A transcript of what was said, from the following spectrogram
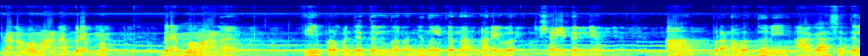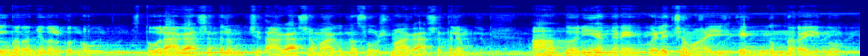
പ്രണവമാണ് ബ്രഹ്മം. ബ്രഹ്മമാണ് ഈ പ്രപഞ്ചത്തിൽ നിറഞ്ഞു നിൽക്കുന്ന അറിവ് ചൈതന്യം. ആ പ്രണവധ്വനി ആകാശത്തിൽ നിറഞ്ഞു നിൽക്കുന്നു. സ്ഥൂലാകാശത്തിലും ചിതാകാശമാകുന്ന സൂക്ഷ്മാകാശത്തിലും ആ ധ്വനി അങ്ങനെ വെളിച്ചമായി എങ്ങും നിറയുന്നു.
